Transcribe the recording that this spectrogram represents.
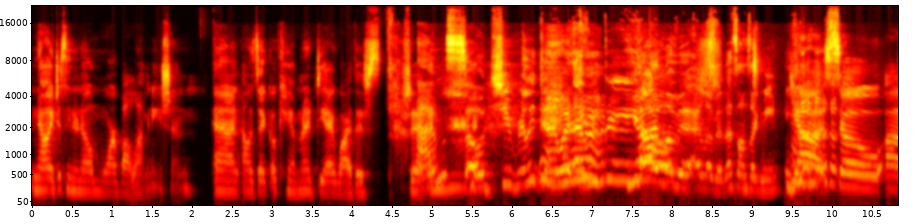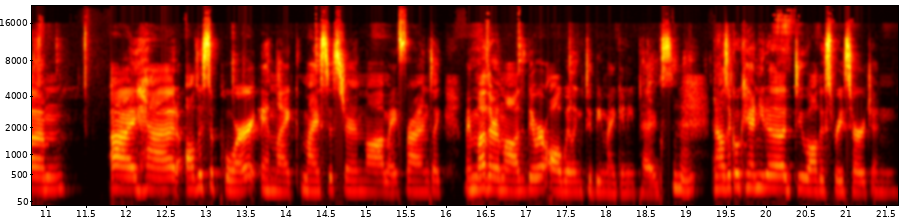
Now I just need to know more about lamination. And I was like, okay, I'm gonna DIY this shit. I'm so she really DIY everything. Yeah. I love it. I love it. That sounds like me. yeah. So um I had all the support and like my sister-in-law, my friends, like my mother-in-law, they were all willing to be my guinea pigs. Mhm. And I was like, okay, I need to do all this research and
